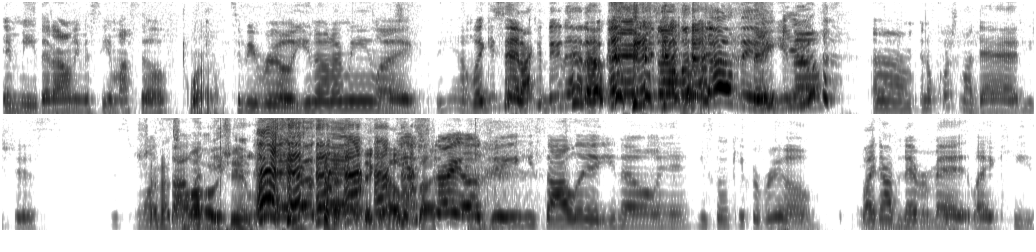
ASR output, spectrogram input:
in me that I don't even see in myself. Word. To be real, you know what I mean? Like, damn, like you said, I could do that. Okay, you know, let's go then. Thank you you. know. Um, and of course, my dad. He's just. just one Shout out to my OG. nigga. Right, okay. That nigga hella He's tight. straight OG. He's solid, you know, and he's gonna keep it real. Like I've never met like he's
